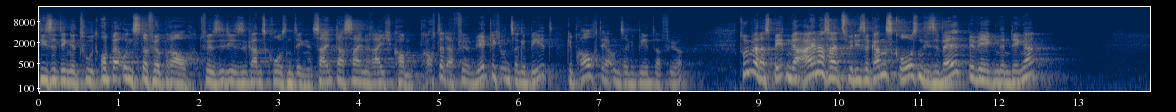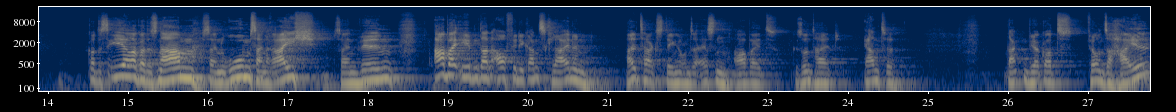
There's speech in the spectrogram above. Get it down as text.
diese Dinge tut, ob er uns dafür braucht, für diese ganz großen Dinge, dass sein Reich kommt. Braucht er dafür wirklich unser Gebet? Gebraucht er unser Gebet dafür? Tun wir das, beten wir einerseits für diese ganz großen, diese weltbewegenden Dinge, Gottes Ehre, Gottes Namen, sein Ruhm, sein Reich, seinen Willen, aber eben dann auch für die ganz kleinen Alltagsdinge, unser Essen, Arbeit, Gesundheit, Ernte. Danken wir Gott für unser Heil,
